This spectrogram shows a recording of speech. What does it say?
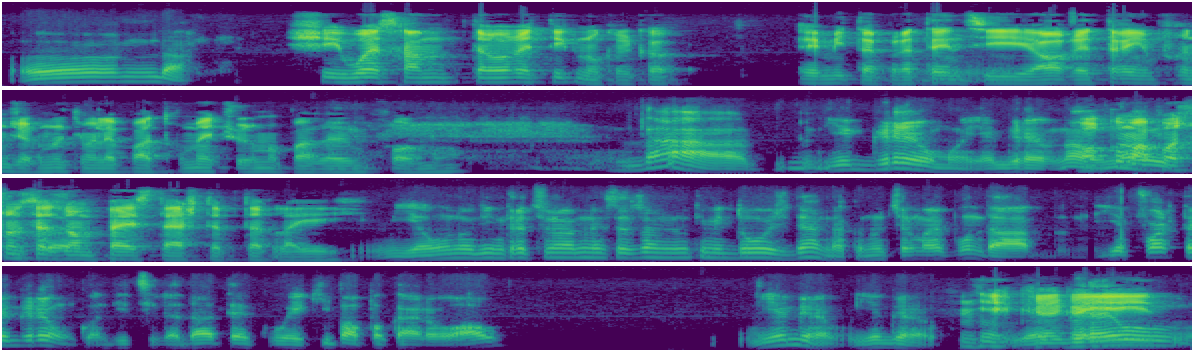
Uh, da. Și West Ham, teoretic, nu cred că emite pretenții, are trei înfrângeri în ultimele patru meciuri, nu pare în formă. Da, e greu, mă, e greu. No, Oricum a fost un sezon peste așteptări la ei. E unul dintre cele mai bune sezoane în ultimii 20 de ani, dacă nu cel mai bun, dar e foarte greu în condițiile date cu echipa pe care o au. E greu, e greu. E, e cred greu. că ei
